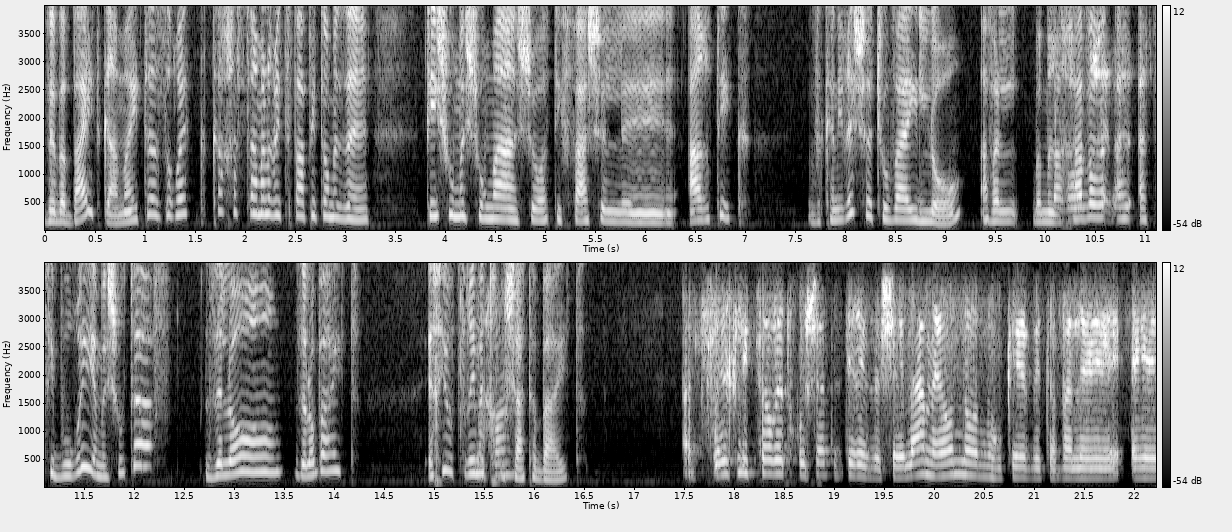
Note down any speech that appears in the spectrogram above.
ובבית גם היית זורק ככה סתם על הרצפה פתאום איזה טישו משומש או עטיפה של אה, ארטיק? וכנראה שהתשובה היא לא, אבל במרחב ברור ה- שלא. הציבורי המשותף זה לא, זה לא בית. איך יוצרים את נכון. תחושת הבית? אז צריך ליצור את תחושת, תראי, זו שאלה מאוד מאוד מורכבת, אבל אה, אה,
